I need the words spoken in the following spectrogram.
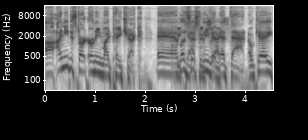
Uh, I need to start earning my paycheck. And let's just leave checks. it at that, okay?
